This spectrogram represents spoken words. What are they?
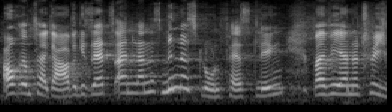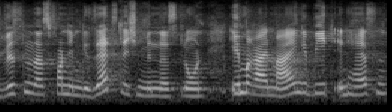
auch im Vergabegesetz einen Landesmindestlohn festlegen, weil wir ja natürlich wissen, dass von dem gesetzlichen Mindestlohn im Rhein-Main-Gebiet in Hessen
